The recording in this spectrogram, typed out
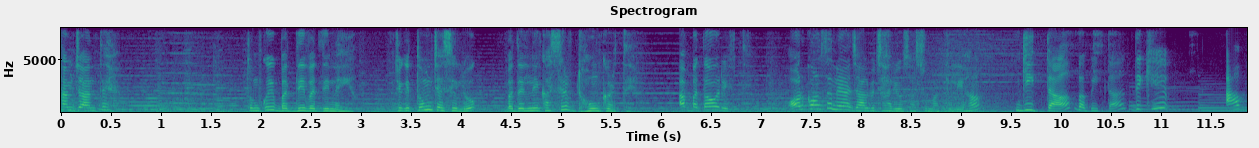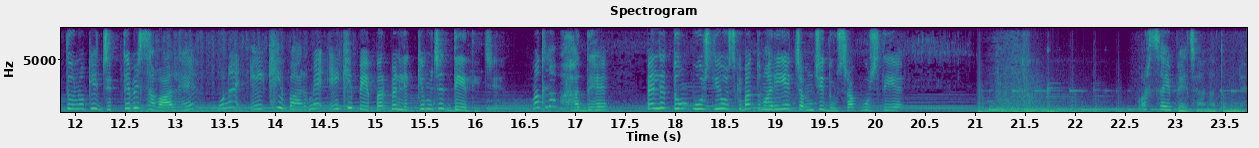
हम जानते हैं। तुम कोई बदली बदली नहीं हो क्योंकि तुम जैसे लोग बदलने का सिर्फ़ ढोंग करते हैं। अब बताओ रेवती और कौन सा नया जाल बिछा रही हो सासू माँ के लिए हाँ? गीता बबीता देखिए आप दोनों के जितने भी सवाल हैं वो ना एक ही बार में एक ही पेपर पे लिख के मुझे दे दीजिए। मतलब हद है। पहले तुम पूछती हो, उसके बाद तुम्हारी ये चमची दूसरा पूछती है। और सही पहचाना तुमने।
